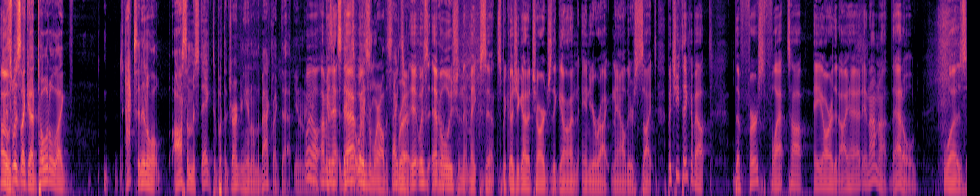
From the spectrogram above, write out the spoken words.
Oh. this was like a total like accidental awesome mistake to put the charging handle on the back like that. You know what Well, I mean? I mean, that- that away was- from where all the sights Right. are. It was evolution that makes sense because you got to charge the gun, and you're right. Now there's sights, but you think about the first flat top AR that I had, and I'm not that old. Was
